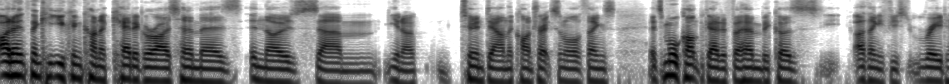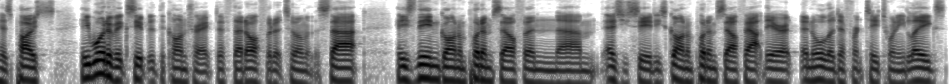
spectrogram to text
I, don't think you can kind of categorize him as in those, um, you know, turned down the contracts and all the things. It's more complicated for him because I think if you read his posts, he would have accepted the contract if they'd offered it to him at the start. He's then gone and put himself in, um, as you said, he's gone and put himself out there in all the different T20 leagues.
